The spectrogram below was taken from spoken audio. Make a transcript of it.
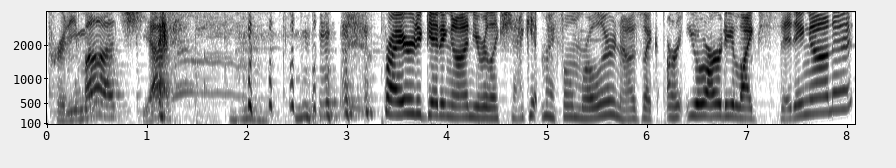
Pretty much, yes. Prior to getting on, you were like, "Should I get my foam roller?" And I was like, "Aren't you already like sitting on it?"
